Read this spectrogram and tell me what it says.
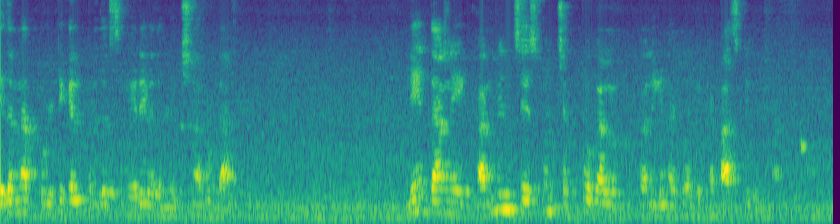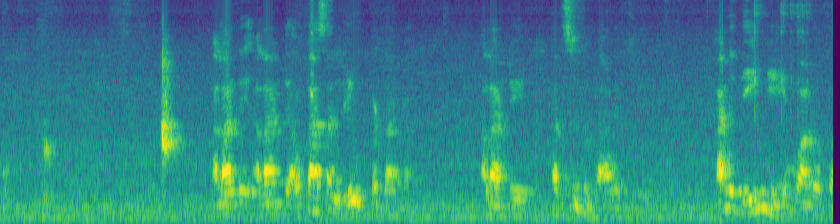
ఏదన్నా పొలిటికల్ ప్రెజర్స్ వేరే విధంగా వచ్చినా కూడా నేను దాన్ని కన్విన్స్ చేసుకొని చెప్పుకోగల కలిగినటువంటి కెపాసిటీ ఉన్నాను అలాంటి అలాంటి అవకాశాలు లేవు ఇప్పటిదాకా. అలాంటి పరిస్థితులు రాలేదు. కానీ దీన్ని వాళ్ళు ఒక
